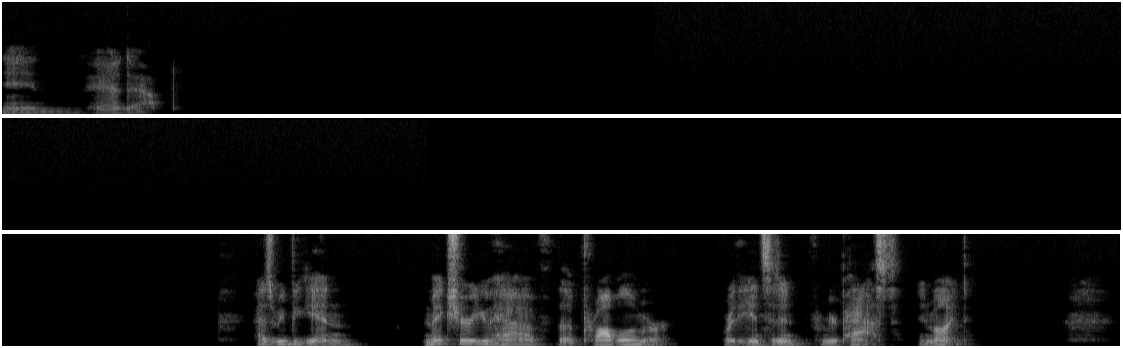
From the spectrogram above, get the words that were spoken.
In and out. As we begin, make sure you have the problem or, or the incident from your past in mind.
